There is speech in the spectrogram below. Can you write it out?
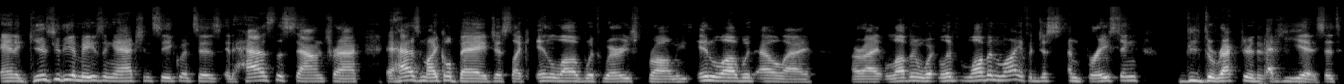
And it gives you the amazing action sequences. It has the soundtrack. It has Michael Bay just like in love with where he's from. He's in love with LA. All right, loving live loving life and just embracing the director that he is. It's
